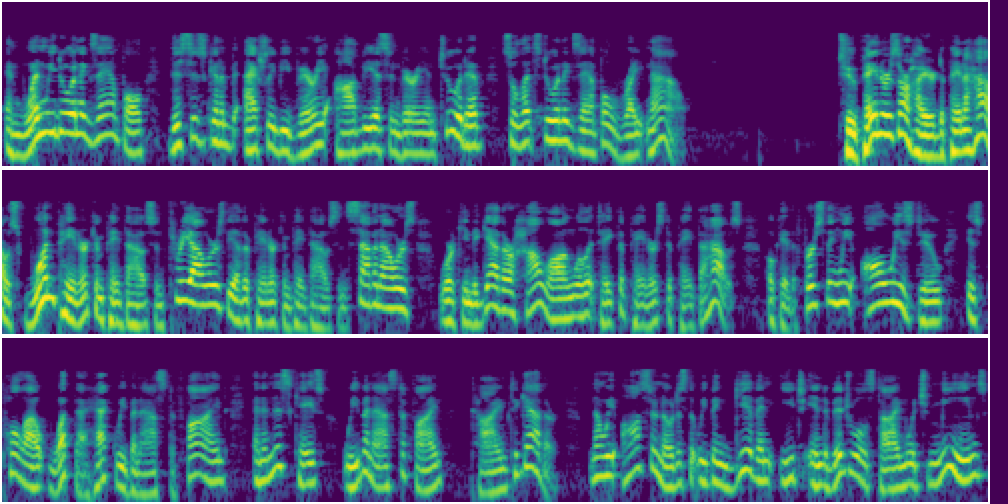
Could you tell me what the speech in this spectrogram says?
And when we do an example, this is going to actually be very obvious and very intuitive. So let's do an example right now. Two painters are hired to paint a house. One painter can paint the house in three hours, the other painter can paint the house in seven hours. Working together, how long will it take the painters to paint the house? Okay, the first thing we always do is pull out what the heck we've been asked to find, and in this case, we've been asked to find time together. Now we also notice that we've been given each individual's time, which means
